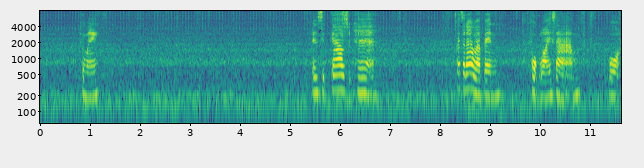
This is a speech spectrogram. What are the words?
2ถูกไหมเป็น 19.5 ก็จะได้ออกมาเป็น 603 บวก 19.5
